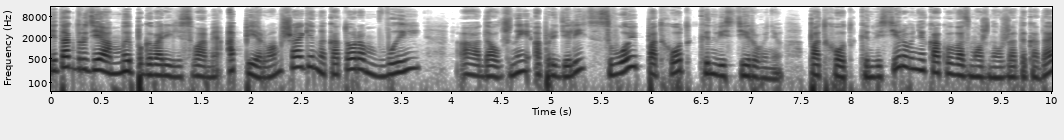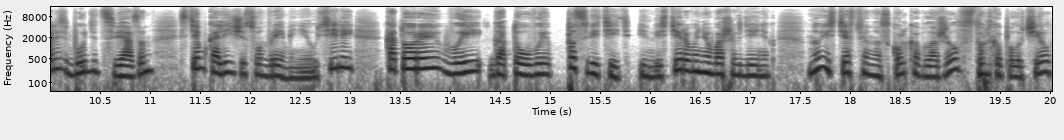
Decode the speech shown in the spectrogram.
Итак, друзья, мы поговорили с вами о первом шаге, на котором вы должны определить свой подход к инвестированию. Подход к инвестированию, как вы, возможно, уже догадались, будет связан с тем количеством времени и усилий, которые вы готовы посвятить инвестированию ваших денег. Ну, естественно, сколько вложил, столько получил.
